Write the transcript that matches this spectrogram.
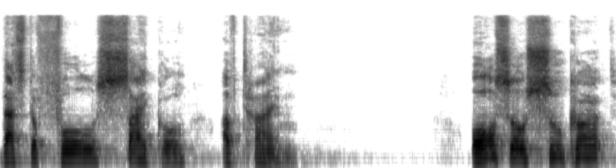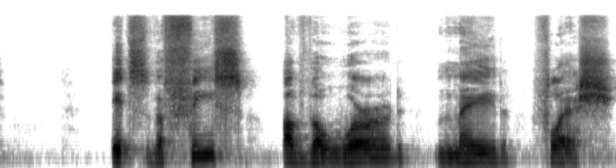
That's the full cycle of time. Also, Sukkot, it's the feast of the Word made flesh.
